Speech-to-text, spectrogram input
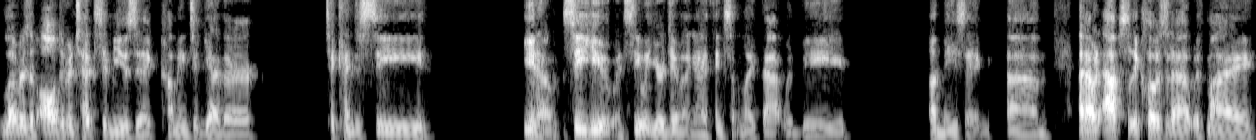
lovers of all different types of music coming together to kind of see you know, see you and see what you're doing. And I think something like that would be amazing. Um and I would absolutely close it out with my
